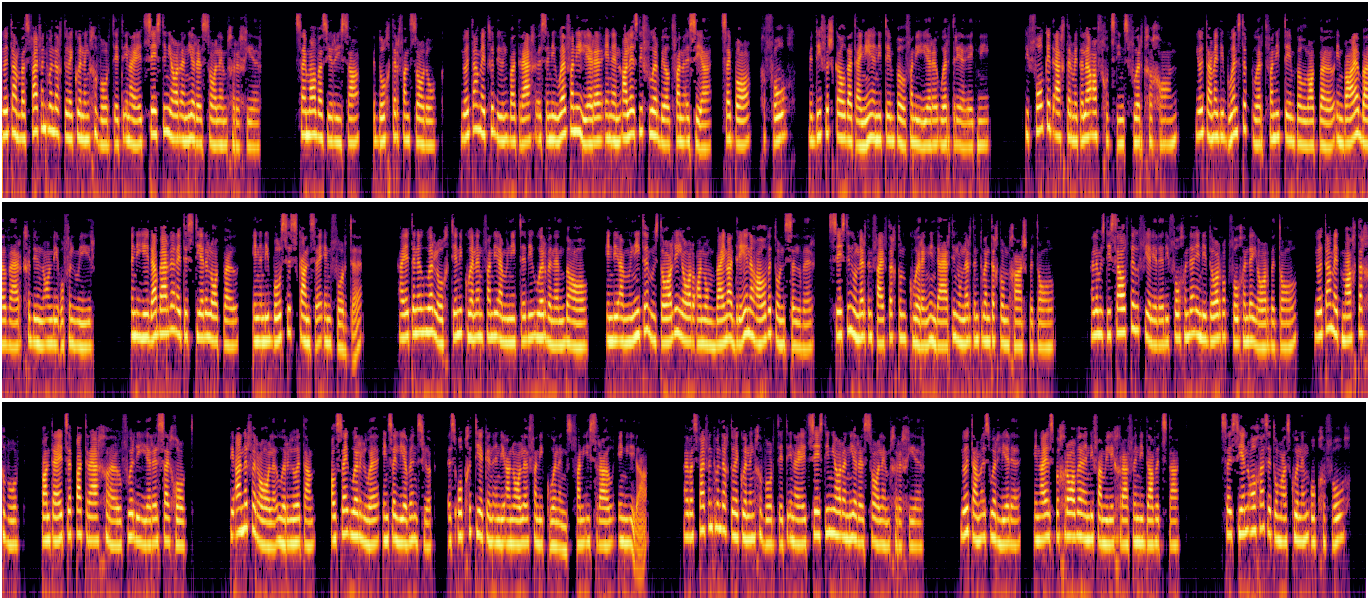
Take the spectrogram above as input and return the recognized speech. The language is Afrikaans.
Jotam was 25 toen hij koning geword het en hij het 16 jaar in Jerusalem geregeer. Sy ma was Jerisa, de dochter van Sadok. Jotam het gedoen wat reg is in die oor van die Heere en in alles die voorbeeld van Isia, sy pa, gevolg, met die verschil dat hij niet in die tempel van die Heere oortree het nie. Die volk het echter met hulle afgoedsdienst voortgegaan. Jotam het die boonste poort van die tempel laat bou en baie bouwwerk gedoen aan die offelmuur. In die Jedaberge het die stede laat bou, en in die bosse skanse en forte. Hij het in een oorlog teen die koning van die Ammonite die oorwinning behaal, en die Ammonite moest daar die jaar aan om bijna 3,5 ton zilver, 1650 ton koring en 1320 ton gaars betaal. Hulle moest diezelfde hoeveelhede die volgende en die daarop volgende jaar betaal. Jotam het machtig geword, want hij het sy pad reg gehou voor die Heere sy God. Die ander verhalen oor Jotam, als sy oorloe en sy levensloop, is opgeteken in die annale van die konings van Israël en Juda. Hij was 25 toe hy koning geword het en hy het 16 jaar in Jerusalem geregeer. Jotam is oorlede, en hij is begraven in die familiegraf in die Davidstad. Sy sien Ogas het om as koning opgevolgd.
